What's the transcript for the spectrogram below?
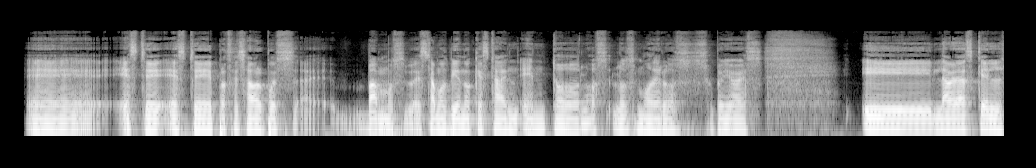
Eh, este, este procesador, pues vamos, estamos viendo que está en, en todos los, los modelos superiores. Y la verdad es que el,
